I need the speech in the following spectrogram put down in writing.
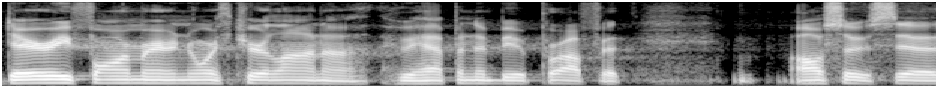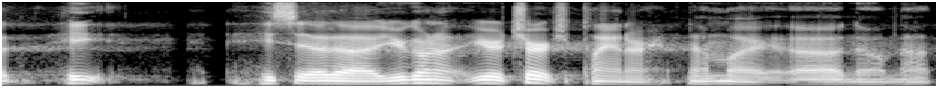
dairy farmer in North Carolina who happened to be a prophet also said he he said, uh, "You're gonna, you're a church planner," and I'm like, uh, "No, I'm not."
